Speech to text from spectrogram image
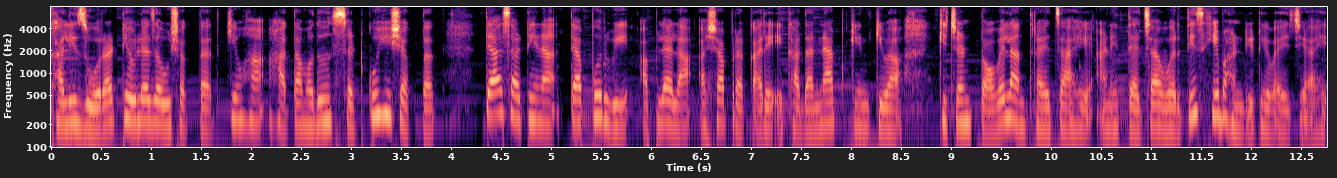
खाली जोरात ठेवल्या जाऊ शकतात किंवा हातामधून सटकूही शकतात. त्यासाठी ना त्यापूर्वी आपल्याला अशा प्रकारे एखादा नॅपकिन किंवा किचन टॉवेल अंथरायचा आहे आणि त्याच्यावरतीच ही भांडी ठेवायची आहे.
